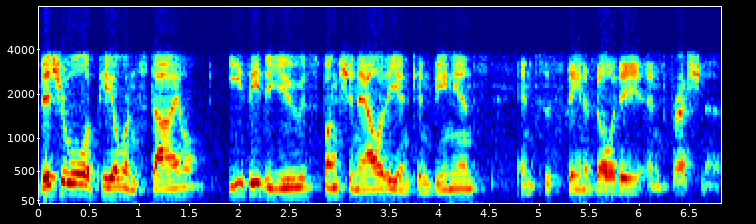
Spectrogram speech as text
visual appeal and style, easy to use functionality and convenience, and sustainability and freshness.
